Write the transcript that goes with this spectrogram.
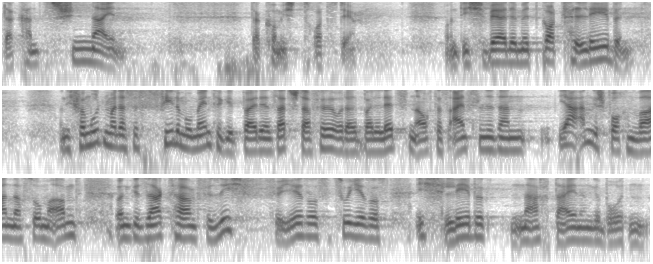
da kann es schneien. Da komme ich trotzdem. Und ich werde mit Gott leben. Und ich vermute mal, dass es viele Momente gibt bei der Satzstaffel oder bei der letzten auch, dass Einzelne dann ja angesprochen waren nach so einem Abend und gesagt haben für sich, für Jesus, zu Jesus, ich lebe nach deinen Geboten.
